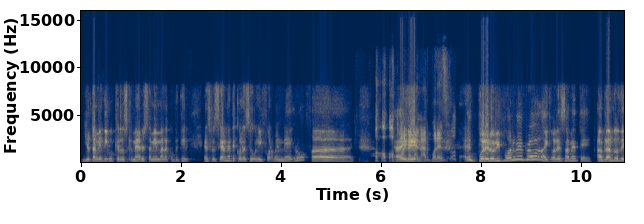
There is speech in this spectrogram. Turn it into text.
yo también digo que los Commanders también van a competir, especialmente con ese uniforme negro. Fuck. ¿Van a ganar por eso? Por el uniforme, bro, like, honestamente. Hablando de,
